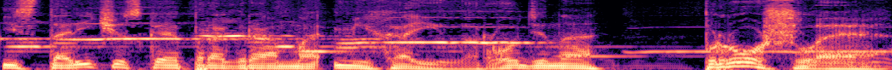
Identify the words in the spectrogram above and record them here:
Историческая программа Михаила Родина «Прошлое».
